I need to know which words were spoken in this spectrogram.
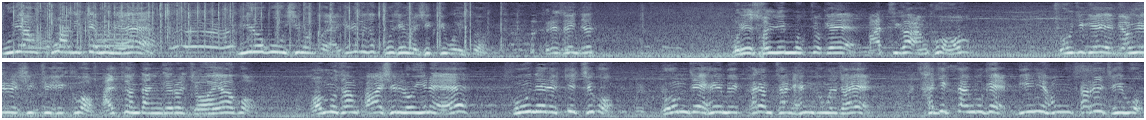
우리하고 통하기 때문에 이러고 오시는 거야. 이러면서 고생을 시키고 있어. 그래서 이제 우리 설립 목적에 맞지가 않고 조직의 명예를 실추시키고 발전 단계를 저해하고 업무상 과실로 인해 손해를 끼치고 범죄 행위 파렴치한 행동을 자해 사직 당국의 민의 형사를 제보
